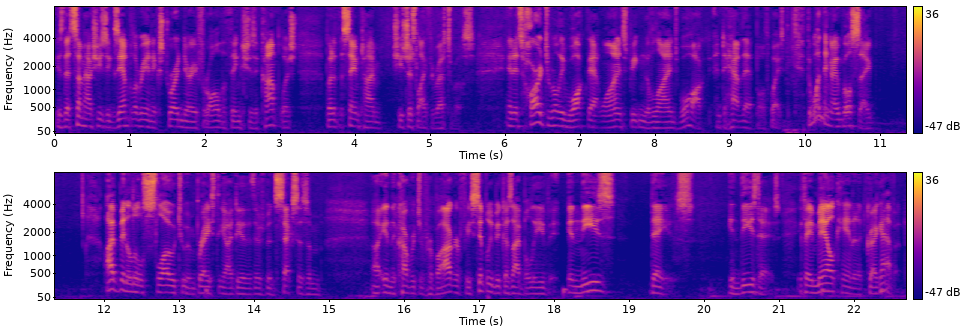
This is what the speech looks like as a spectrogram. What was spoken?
Is that somehow she's exemplary and extraordinary for all the things she's accomplished, but at the same time she's just like the rest of us. And it's hard to really walk that line. Speaking of lines walked, and to have that both ways. The one thing I will say, I've been a little slow to embrace the idea that there's been sexism uh, in the coverage of her biography, simply because I believe in these days, in these days, if a male candidate, Greg Abbott,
